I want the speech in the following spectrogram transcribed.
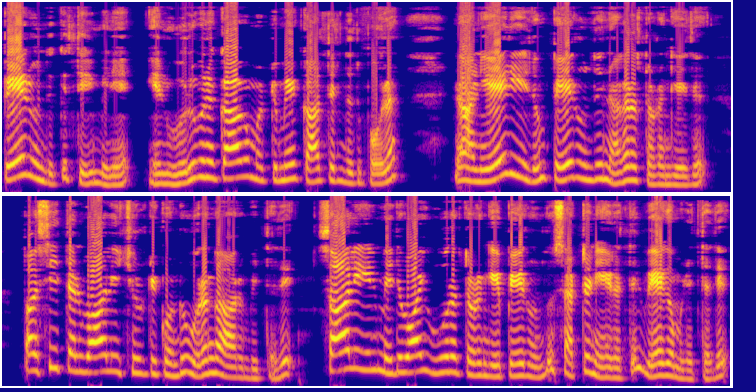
பேருந்துக்கு திரும்பினேன். என் ஒருவனுக்காக மட்டுமே காத்திருந்தது போல நான் ஏறியதும் பேருந்து நகரத் தொடங்கியது. பசி தன் வாலை சுருட்டி கொண்டு உறங்க ஆரம்பித்தது. சாலையில் மெதுவாய் ஊறத் தொடங்கிய பேருந்து சற்று நேரத்தில் வேகமெடுத்தது.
